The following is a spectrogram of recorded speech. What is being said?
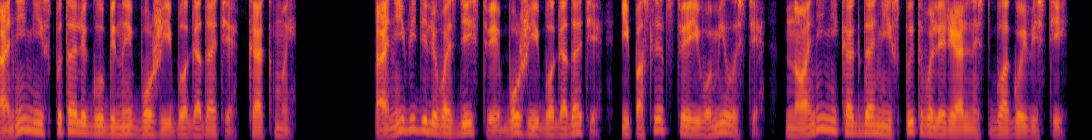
Они не испытали глубины Божьей благодати, как мы. Они видели воздействие Божьей благодати и последствия Его милости, но они никогда не испытывали реальность благой вести,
